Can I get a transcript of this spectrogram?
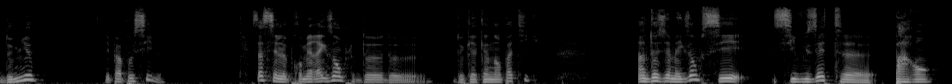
de mieux. Ce n'est pas possible. Ça, c'est le premier exemple de, de, quelqu'un d'empathique. Un deuxième exemple, c'est si vous êtes euh, parent,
